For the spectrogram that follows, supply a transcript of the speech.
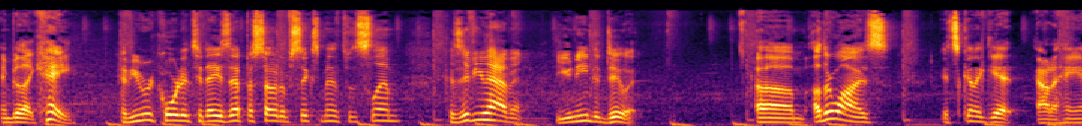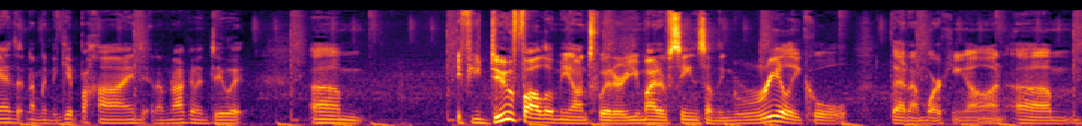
and be like, hey, have you recorded today's episode of Six Minutes with Slim? Because if you haven't, you need to do it. Um, otherwise, it's going to get out of hand and I'm going to get behind and I'm not going to do it. Um, if you do follow me on Twitter, you might have seen something really cool that I'm working on. Um,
